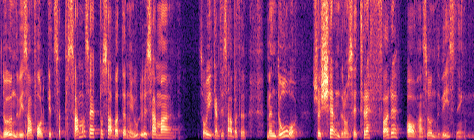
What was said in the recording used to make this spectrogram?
Då undervisade han folket på samma sätt på sabbaten. Han gjorde samma, så gick han till sabbaten. Men då så kände de sig träffade av hans undervisning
